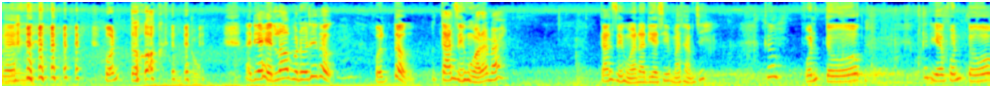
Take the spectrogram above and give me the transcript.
เลยฝนตกนาเดียเห็ดร่มมาดูที่ถูกฝนตกกลางใส่หัวได้ไหมกลางใส่หัวนาเดียสิมาทำสิก็ฝนตกนาเดียฝนตก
